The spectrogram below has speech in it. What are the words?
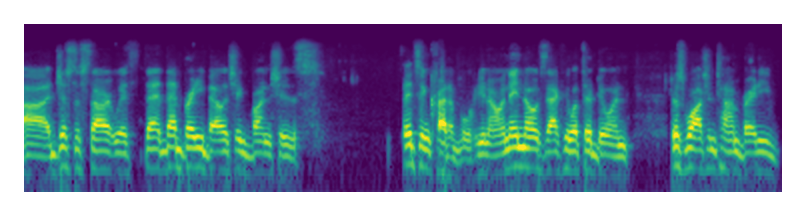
uh, just to start with. That, that Brady Belichick bunch is, it's incredible, you know, and they know exactly what they're doing. Just watching Tom Brady, you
